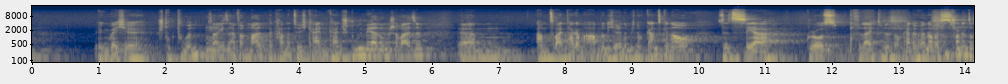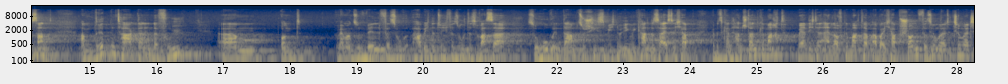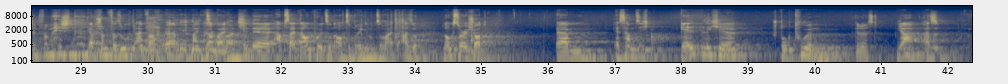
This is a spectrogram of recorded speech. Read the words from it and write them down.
irgendwelche Strukturen, sage ich jetzt einfach mal. Da kam natürlich kein, kein Stuhl mehr, logischerweise. Ähm, am zweiten Tag am Abend, und ich erinnere mich noch ganz genau, es ist sehr gross, vielleicht will es auch keiner hören, aber es ist schon interessant. Am dritten Tag dann in der Früh, ähm, und wenn man so will, habe ich natürlich versucht, das Wasser so hoch in den Darm zu schießen, wie ich nur irgendwie kann. Das heißt, ich habe hab jetzt keinen Handstand gemacht, während ich den Einlauf gemacht habe, aber ich habe schon Too versucht, much, too much information. ich habe schon versucht, einfach ähm, meinen Too Körper in eine Upside-Down-Position auch zu bringen und so weiter. Also, long story short, ähm, es haben sich gelbliche Strukturen, Gelöst. ja, also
